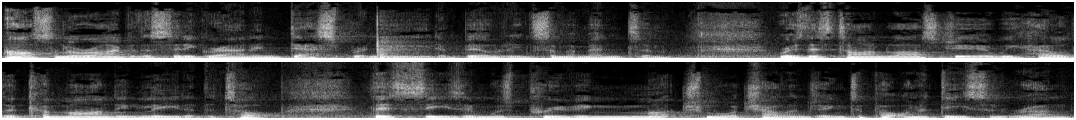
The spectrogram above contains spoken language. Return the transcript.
Arsenal arrived at the City Ground in desperate need of building some momentum. Whereas this time last year we held a commanding lead at the top, this season was proving much more challenging to put on a decent run,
